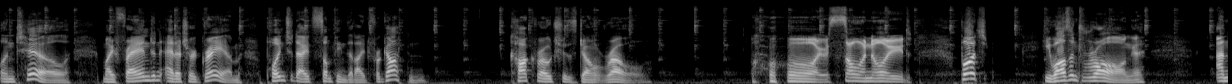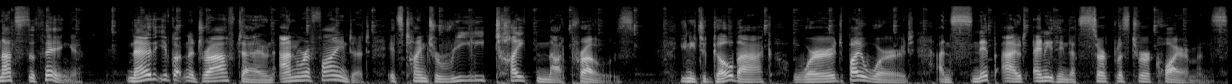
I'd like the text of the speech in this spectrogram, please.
Until my friend and editor Graham pointed out something that I'd forgotten. Cockroaches don't roll. Oh, I was so annoyed. But he wasn't wrong. And that's the thing. Now that you've gotten a draft down and refined it, it's time to really tighten that prose. You need to go back word by word and snip out anything that's surplus to requirements,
